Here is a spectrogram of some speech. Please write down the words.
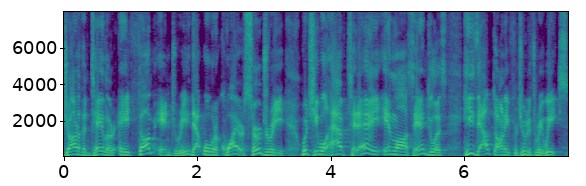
Jonathan Taylor, a thumb injury that will require surgery, which he will have today in Los Angeles. He's out, Donnie, for two to three weeks.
